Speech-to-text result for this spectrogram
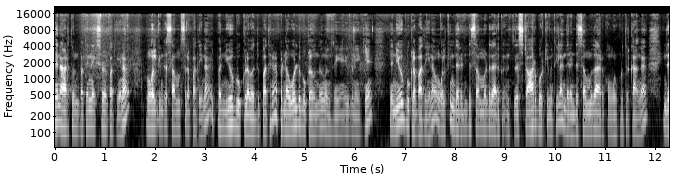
தென் அடுத்து வந்து பார்த்தீங்கன்னா நெக்ஸ்ட் வந்து பார்த்தீங்கன்னா உங்களுக்கு இந்த சம்ஸில் பார்த்தீங்கன்னா இப்போ நியூ புக்கில் வந்து பார்த்தீங்கன்னா இப்போ நான் ஓல்டு புக்கில் வந்து உங்களுக்கு இது பண்ணியிருக்கேன். இந்த நியூ புக்கில் பார்த்தீங்கன்னா உங்களுக்கு இந்த ரெண்டு சம் மட்டும் தான் இருக்கும். இந்த ஸ்டார் போர்க்கி மத்தியில் இந்த ரெண்டு சம்மு தான் இருக்கும் உங்களுக்கு கொடுத்துருக்காங்க. இந்த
